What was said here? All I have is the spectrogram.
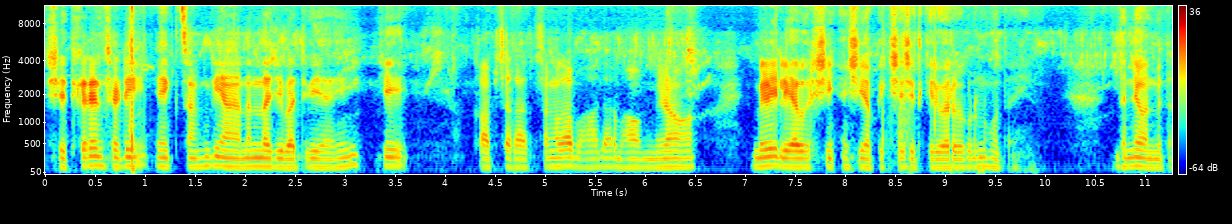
शेतकऱ्यांसाठी एक चांगली आनंदाची बातमी आहे की कापसाला चांगला बाजार भाव मिळावा मिळेल यावर्षी अशी अपेक्षा शेतकरी वर्गाकडून होत आहे. धन्यवाद मित्रांनो.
